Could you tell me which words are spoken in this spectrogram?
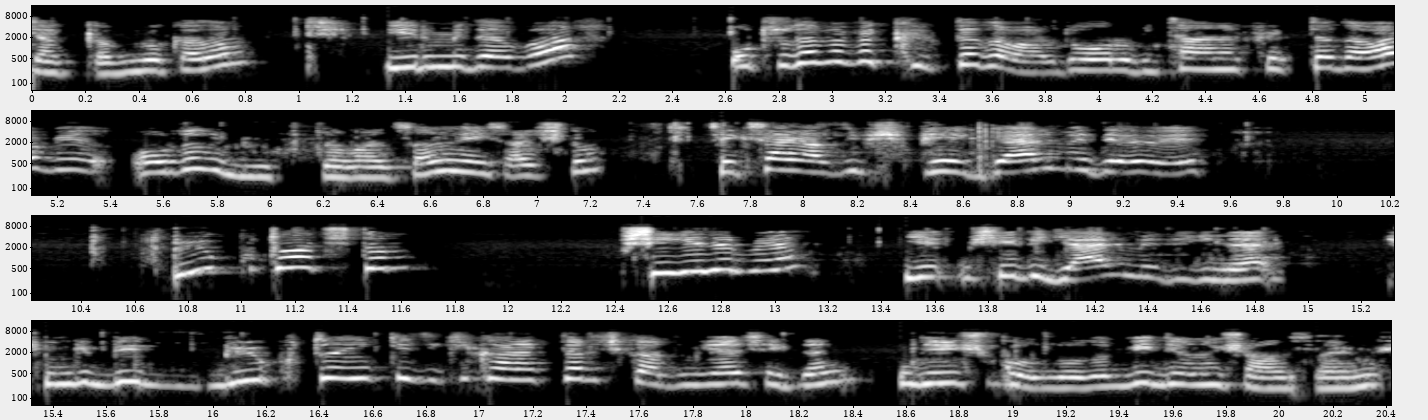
dakika bir bakalım. 20'de var. 30'da ve 40'ta da var. Doğru bir tane 40'ta da var. Bir orada da büyük kutu var sanırım. Neyse açtım. 80 yazdı bir şey gelmedi evet. Büyük kutu açtım. Bir şey gelir mi? 77 gelmedi yine. Çünkü bir büyük kutudan ilk kez iki karakter çıkardım gerçekten. Değişik oldu o da. Videonun şansıymış.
